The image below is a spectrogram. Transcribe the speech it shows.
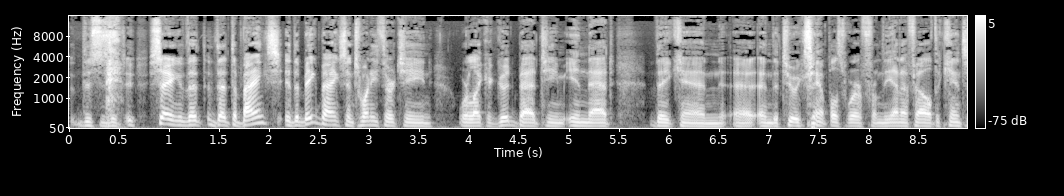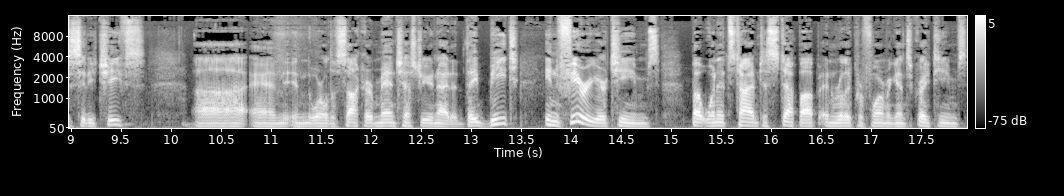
this is a, saying that that the banks, the big banks in 2013 were like a good bad team in that they can. Uh, and the two examples were from the NFL, the Kansas City Chiefs, uh, and in the world of soccer, Manchester United. They beat inferior teams, but when it's time to step up and really perform against great teams,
